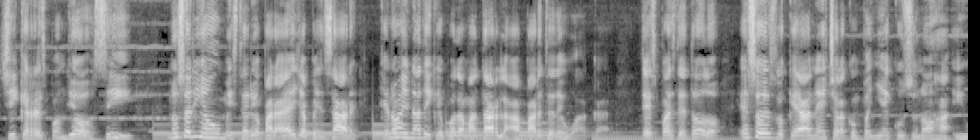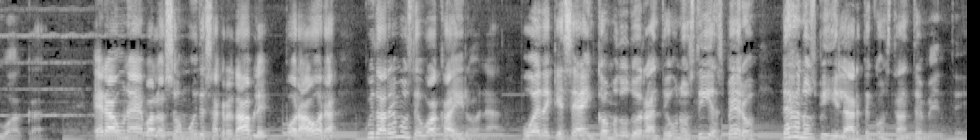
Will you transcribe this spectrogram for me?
Shike respondió, sí, no sería un misterio para ella pensar que no hay nadie que pueda matarla aparte de Waka. Después de todo, eso es lo que han hecho la compañía Kusunoha y Waka. Era una evaluación muy desagradable, por ahora, cuidaremos de Waka y Rona. Puede que sea incómodo durante unos días, pero déjanos vigilarte constantemente.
